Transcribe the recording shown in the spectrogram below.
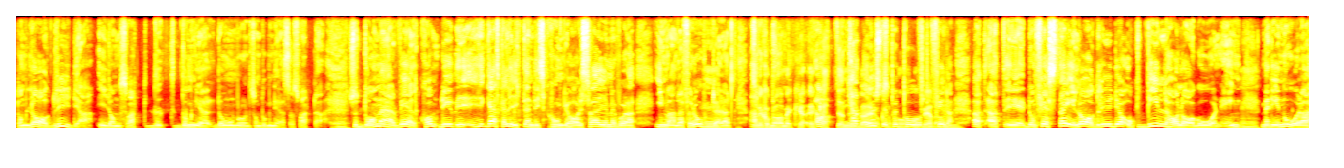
de laglydiga i de, svart, de områden som domineras av svarta. Så de är välkomna. Det är ganska likt den diskussion vi har i Sverige med våra invandrarförorter. Att, Så vi kommer att ha med Ka- Katja Kat- Nyberg också på, på, på, fredag. på fredag. Att, att eh, de flesta är laglydiga och vill ha lag och ordning. Men det är några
